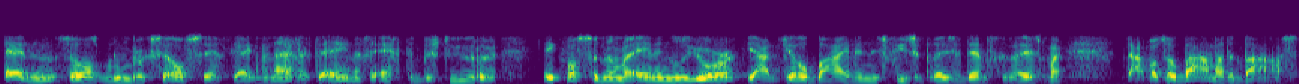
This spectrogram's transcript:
en, zoals Bloomberg zelf zegt, ja, ik ben eigenlijk de enige echte bestuurder. Ik was de nummer één in New York. Ja, Joe Biden is vicepresident geweest, maar daar was Obama de baas.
